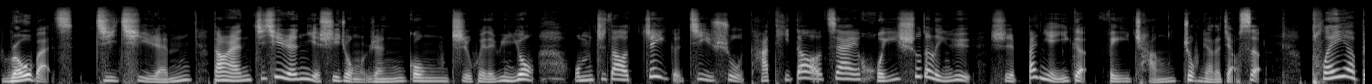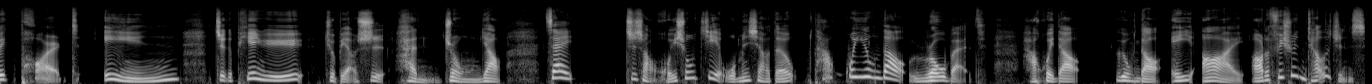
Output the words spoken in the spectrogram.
，robots 机器人。当然，机器人也是一种人工智慧的运用。我们知道这个技术，它提到在回收的领域是扮演一个非常重要的角色，play a big part in 这个片语就表示很重要，在。至少回收界，我们晓得它会用到 robot，还会到用到 AI（artificial intelligence）。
